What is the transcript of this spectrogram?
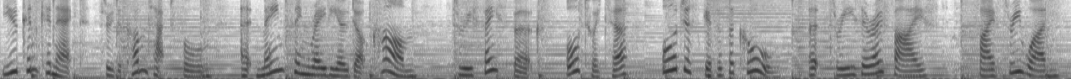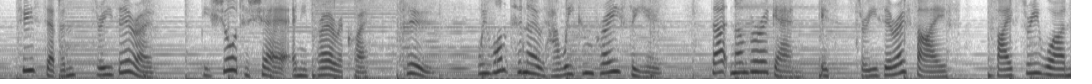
You can connect through the contact form at mainthingradio.com, through Facebook or Twitter, or just give us a call at 305 531 2730. Be sure to share any prayer requests too. We want to know how we can pray for you. That number again is 305 531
